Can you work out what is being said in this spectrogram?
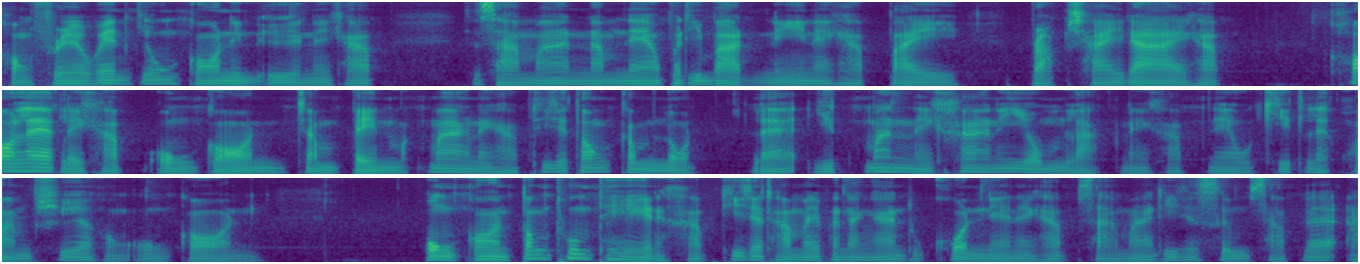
ของเฟรเวนที่องค์กรอื่นๆนะครับ จะสามารถนำแนวปฏิบัตินี้นะครับ ไปปรับใช้ได้ครับ ข้อแรกเลยครับ องค์กรจำเป็นมาก ๆนะครับ ที่จะต้องกำหนดและยึดมั่นในค่านิยมหลักนะครับ แนวคิดและความเชื่อขององค์กร องค์กรต้องทุ่มเทนะครับ ที่จะทำให้พนักงานทุกคนเนี่ยนะครับ สามารถที่จะซึมซับและอ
